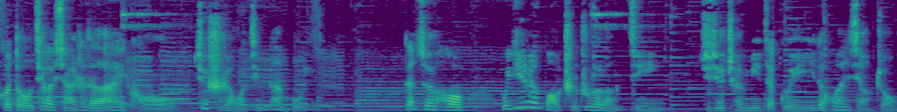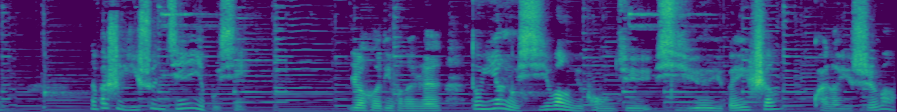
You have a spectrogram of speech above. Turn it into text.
和陡峭狭窄的隘口，确实让我惊叹不已。但最后，我依然保持住了冷静，拒绝沉迷在诡异的幻想中，哪怕是一瞬间也不行。任何地方的人都一样有希望与恐惧、喜悦与悲伤、快乐与失望。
